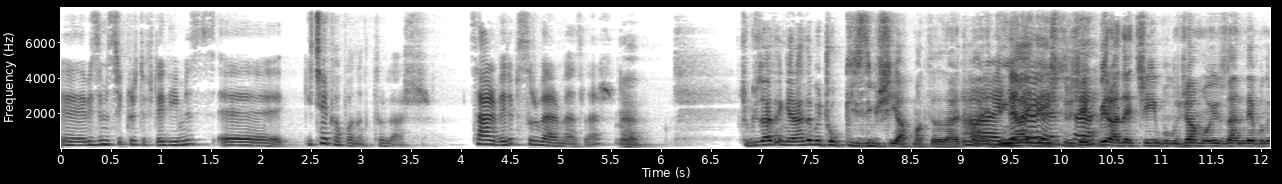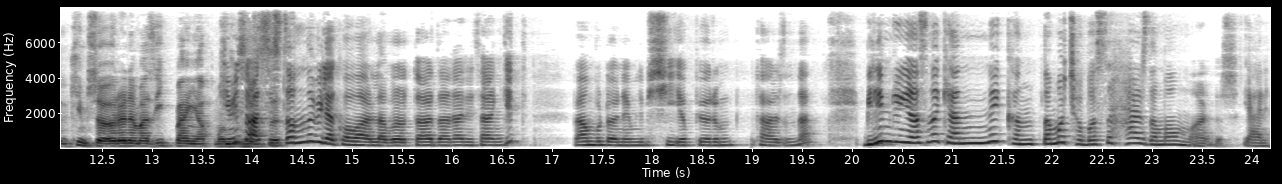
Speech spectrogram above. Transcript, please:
e, bizim secretive dediğimiz e, içe kapanıktırlar. Ser verip sır vermezler. Evet. Çünkü zaten genelde böyle çok gizli bir şey yapmaktadılar değil mi? Hani Aynen dünyayı öyle. değiştirecek Heh. bir adet şeyi bulacağım. O yüzden de bunu kimse öğrenemez. İlk ben yapmalıyım. Kimisi asistanını bile kovar laboratuvardan. Hani sen git ben burada önemli bir şey yapıyorum tarzında. Bilim dünyasında kendini kanıtlama çabası her zaman vardır. Yani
